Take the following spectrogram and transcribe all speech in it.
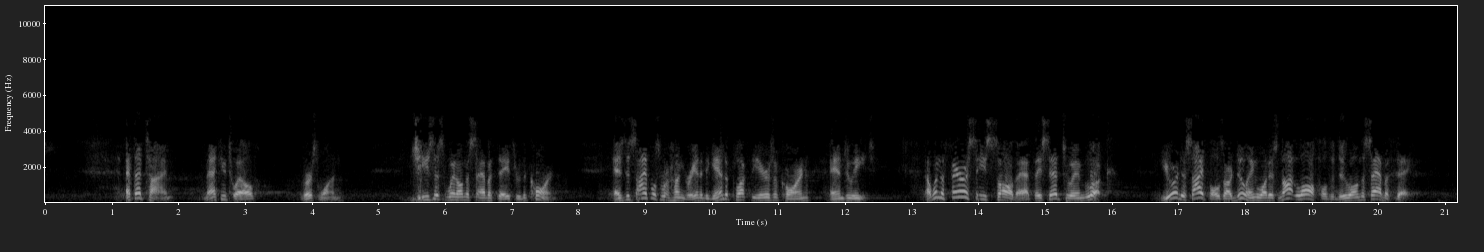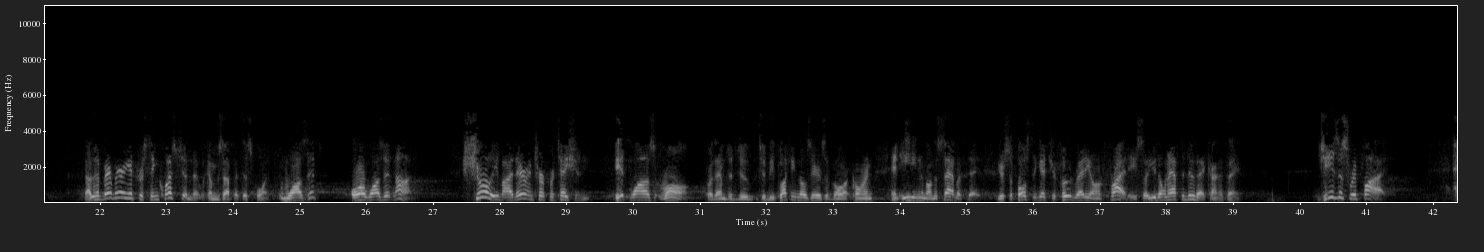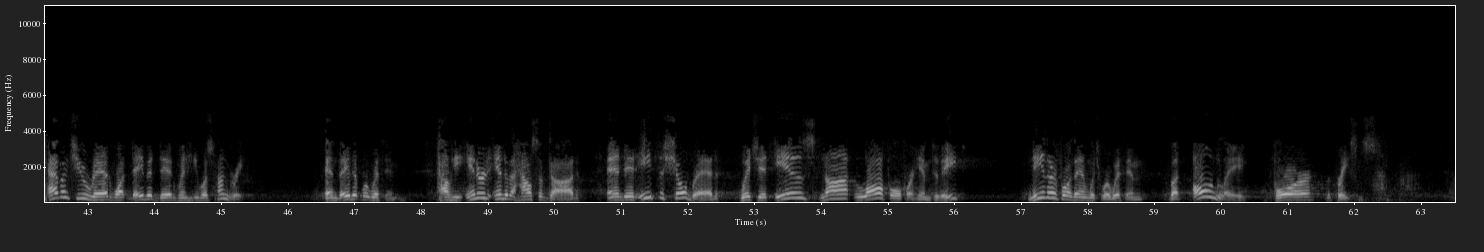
At that time, Matthew 12, verse 1, Jesus went on the Sabbath day through the corn. His disciples were hungry and they began to pluck the ears of corn and to eat. Now when the Pharisees saw that, they said to him, Look, your disciples are doing what is not lawful to do on the Sabbath day. Now, there's a very, very interesting question that comes up at this point. Was it or was it not? Surely, by their interpretation, it was wrong for them to do, to be plucking those ears of corn and eating them on the Sabbath day. You're supposed to get your food ready on Friday so you don't have to do that kind of thing. Jesus replied, haven't you read what David did when he was hungry? And they that were with him, how he entered into the house of God and did eat the showbread, which it is not lawful for him to eat, neither for them which were with him, but only for the priests.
